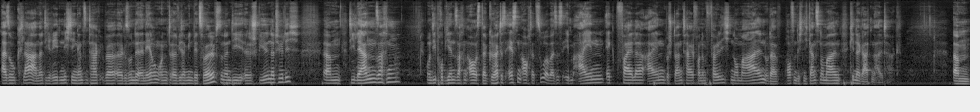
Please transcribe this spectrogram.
Also klar, ne, die reden nicht den ganzen Tag über äh, gesunde Ernährung und äh, Vitamin B12, sondern die äh, spielen natürlich, ähm, die lernen Sachen und die probieren Sachen aus. Da gehört das Essen auch dazu, aber es ist eben ein Eckpfeiler, ein Bestandteil von einem völlig normalen oder hoffentlich nicht ganz normalen Kindergartenalltag. Ähm,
